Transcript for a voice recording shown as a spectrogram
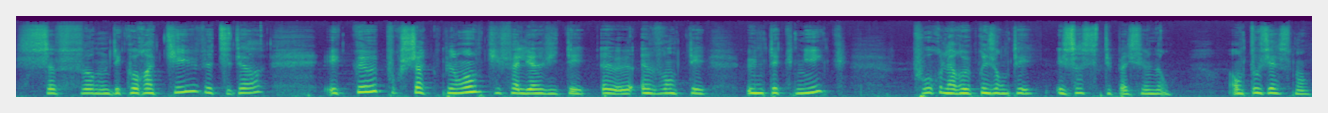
sa forme décorative, etc. Et que pour chaque plante, il fallait euh, inventer une technique pour la représenter. Et ça, c'était passionnant, enthousiasmant.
